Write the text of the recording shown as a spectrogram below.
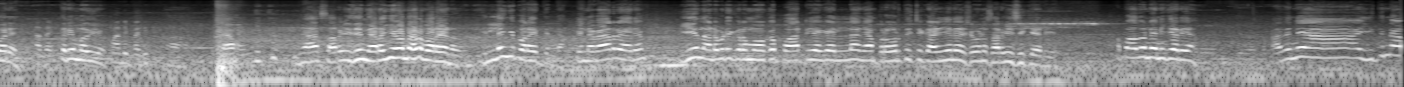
പോരെ. ഇത്രയും മതിയോ? മതി മതി. ആ, ഞാൻ സർവീസിൽ നിന്ന് ഇറങ്ങിക്കൊണ്ടാണ് പറയണത്. ഇല്ലെങ്കിൽ പറയത്തില്ല. പിന്നെ വേറൊരു കാര്യം ഈ നടപടിക്രമമൊക്കെ പാർട്ടിയൊക്കെ എല്ലാം ഞാൻ പ്രവർത്തിച്ച് കഴിഞ്ഞതിന് ശേഷമാണ് സർവീസിൽ കയറിയത്. അപ്പോൾ അതുകൊണ്ട് എനിക്കറിയാം. അതിന് ആ ഇതിന്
